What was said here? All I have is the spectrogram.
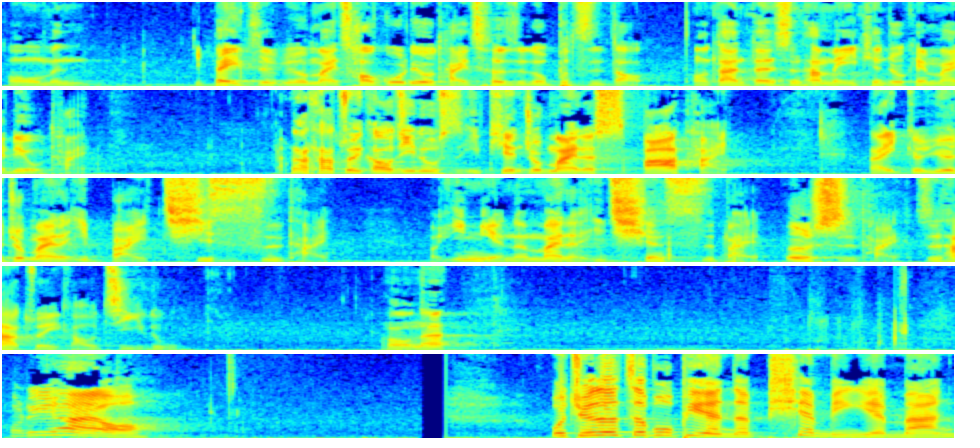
哦，我们一辈子比如买超过六台车子都不知道哦，但但是他每一天就可以卖六台。那他最高纪录是一天就卖了十八台，那一个月就卖了一百七十四台，一年呢卖了一千四百二十台，这是他的最高纪录。哦，那好厉害哦。我觉得这部片呢，片名也蛮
